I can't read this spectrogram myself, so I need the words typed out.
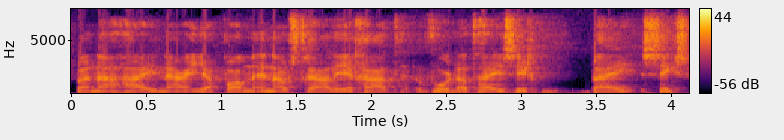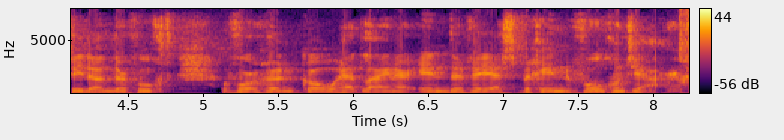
waarna hij naar Japan en Australië gaat voordat hij zich bij Six Feet Under voegt voor hun co-headliner in de VS begin volgend jaar.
